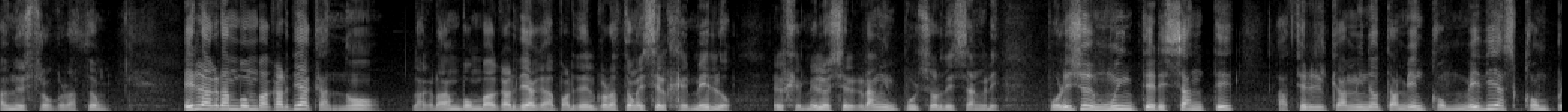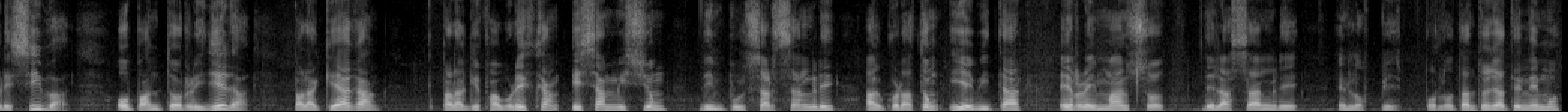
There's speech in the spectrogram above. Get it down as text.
a nuestro corazón. ¿Es la gran bomba cardíaca? No, la gran bomba cardíaca, aparte del corazón, es el gemelo. El gemelo es el gran impulsor de sangre. Por eso es muy interesante hacer el camino también con medias compresivas o pantorrilleras para que hagan, para que favorezcan esa misión de impulsar sangre al corazón y evitar el remanso de la sangre en los pies. Por lo tanto, ya tenemos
